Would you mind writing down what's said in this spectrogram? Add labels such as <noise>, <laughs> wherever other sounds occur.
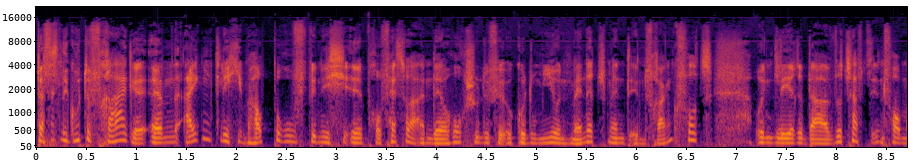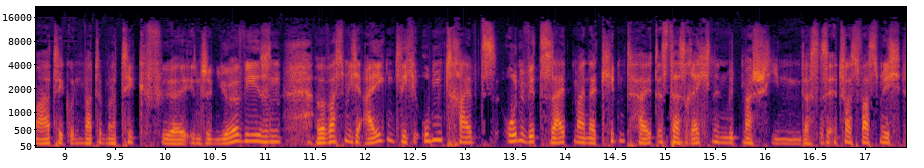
Das ist eine gute Frage. Ähm, eigentlich im Hauptberuf bin ich äh, Professor an der Hochschule für Ökonomie und Management in Frankfurt und lehre da Wirtschaftsinformatik und Mathematik für Ingenieurwesen. Aber was mich eigentlich umtreibt, ohne Witz seit meiner Kindheit, ist das Rechnen mit Maschinen. Das ist etwas, was mich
